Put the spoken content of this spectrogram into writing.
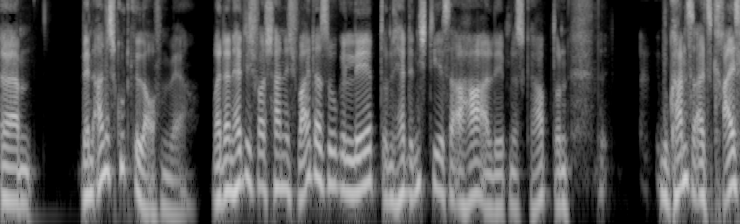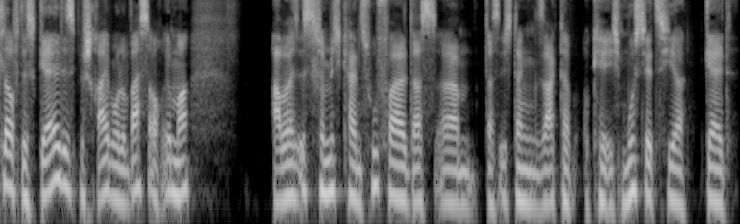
ähm, wenn alles gut gelaufen wäre. Weil dann hätte ich wahrscheinlich weiter so gelebt und ich hätte nicht dieses Aha-Erlebnis gehabt. Und du kannst als Kreislauf des Geldes beschreiben oder was auch immer. Aber es ist für mich kein Zufall, dass, ähm, dass ich dann gesagt habe, okay, ich muss jetzt hier Geld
